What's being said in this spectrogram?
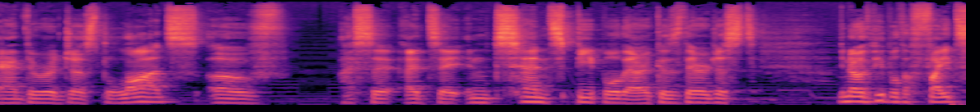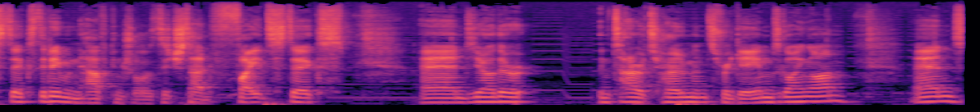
and there were just lots of, I say, I'd say, intense people there, because they're just, you know, the people with the fight sticks. They didn't even have controllers; they just had fight sticks, and you know, there were entire tournaments for games going on. And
